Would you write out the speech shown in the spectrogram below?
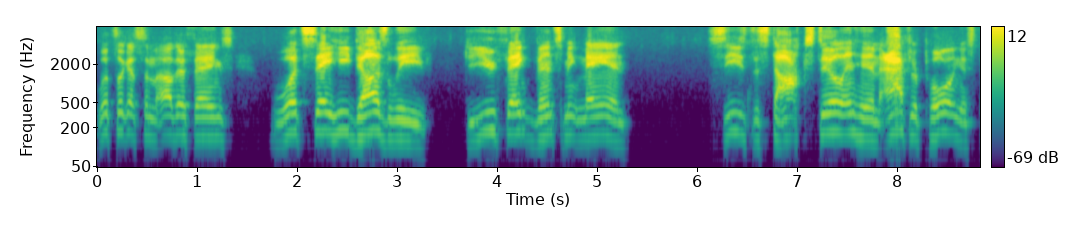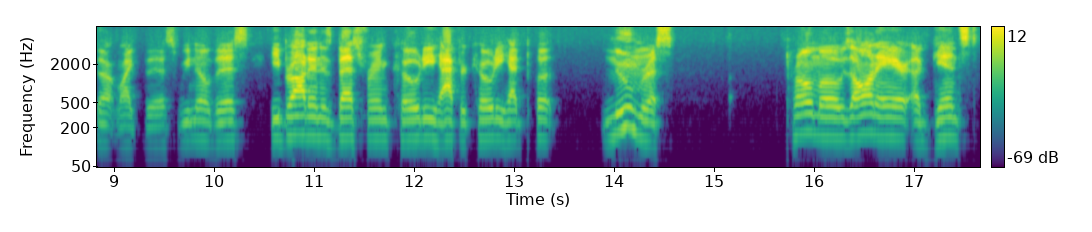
Let's look at some other things. Let's say he does leave. Do you think Vince McMahon sees the stock still in him after pulling a stunt like this? We know this. He brought in his best friend Cody after Cody had put numerous promos on air against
